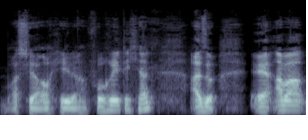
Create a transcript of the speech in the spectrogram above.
Was ja auch jeder vorrätig hat. Also, äh, aber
